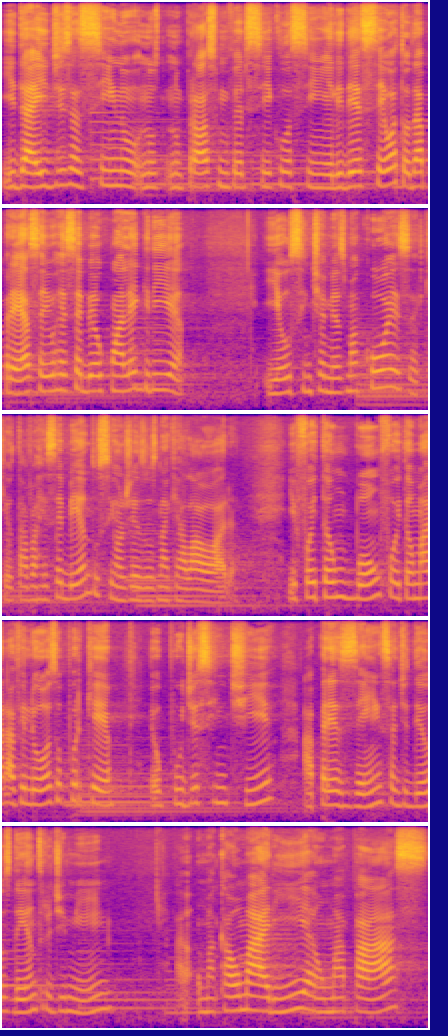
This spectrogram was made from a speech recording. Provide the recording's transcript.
E daí diz assim no, no, no próximo versículo assim: Ele desceu a toda pressa e o recebeu com alegria. E eu senti a mesma coisa, que eu estava recebendo o Senhor Jesus naquela hora. E foi tão bom, foi tão maravilhoso, porque eu pude sentir a presença de Deus dentro de mim, uma calmaria, uma paz,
